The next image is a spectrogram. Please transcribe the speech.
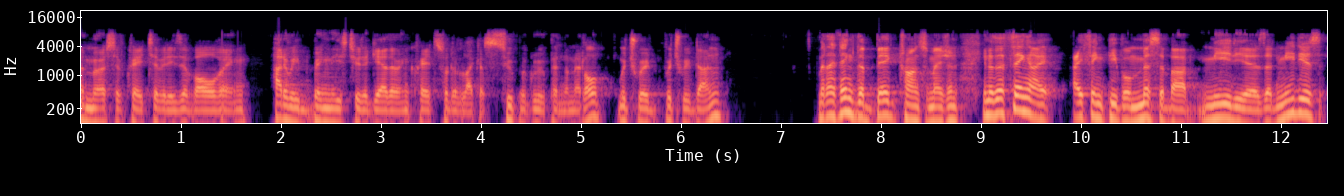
immersive creativity is evolving. How do we bring these two together and create sort of like a super group in the middle, which we which we've done. But I think the big transformation, you know, the thing I, I think people miss about media is that media is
